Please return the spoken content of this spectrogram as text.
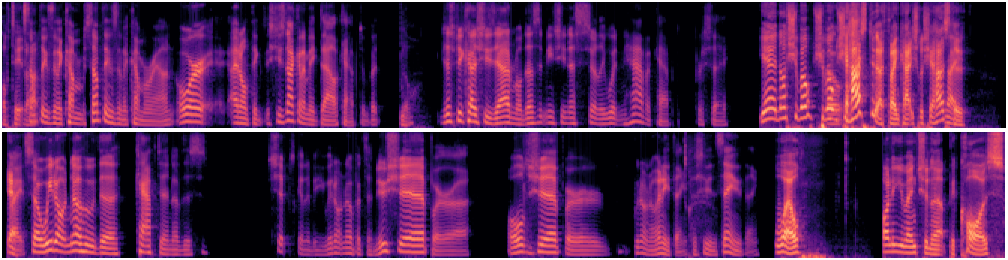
I'll take that. Something's gonna come. Something's gonna come around. Or I don't think she's not gonna make Dal captain, but No. just because she's admiral doesn't mean she necessarily wouldn't have a captain per se. Yeah, no, she will. She will. So- she has to. I think actually, she has Right. to. Yeah. Right. So we don't know who the captain of this ship's going to be. We don't know if it's a new ship or a old ship or we don't know anything because she didn't say anything. Well, funny you mention that because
